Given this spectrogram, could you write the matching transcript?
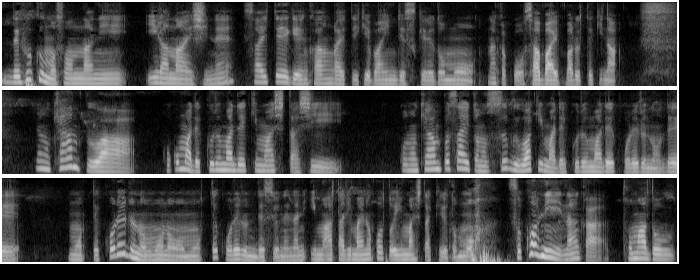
で、服もそんなにいらないしね、最低限考えていけばいいんですけれども、なんかこうサバイバル的な。でもキャンプは、ここまで車で来ましたし、このキャンプサイトのすぐ脇まで車で来れるので、持ってこれるのものを持ってこれるんですよね。何、今当たり前のことを言いましたけれども、そこになんか戸惑う。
